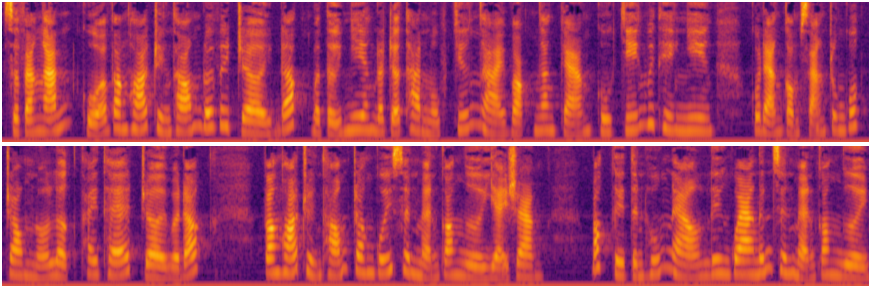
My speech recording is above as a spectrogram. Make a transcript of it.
Sự phản ánh của văn hóa truyền thống đối với trời, đất và tự nhiên đã trở thành một chướng ngại vật ngăn cản cuộc chiến với thiên nhiên của Đảng Cộng sản Trung Quốc trong nỗ lực thay thế trời và đất. Văn hóa truyền thống trân quý sinh mệnh con người dạy rằng bất kỳ tình huống nào liên quan đến sinh mệnh con người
